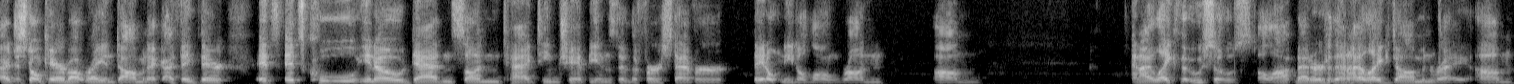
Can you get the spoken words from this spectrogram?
I just don't care about Rey and Dominic. I think they're it's it's cool, you know, dad and son tag team champions. They're the first ever. They don't need a long run. Um and I like the Usos a lot better than I like Dom and Rey. Um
